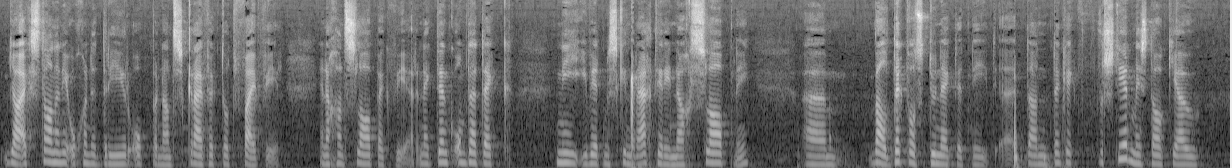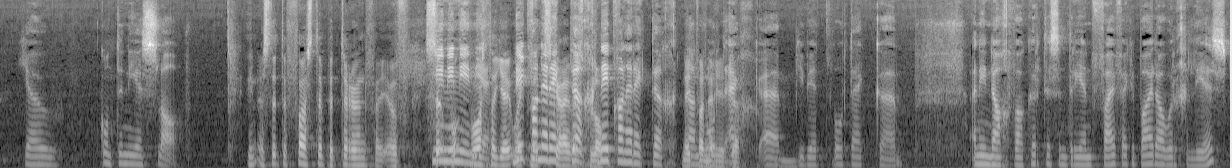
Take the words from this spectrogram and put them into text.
ja, ek staan in die oggende 3 uur op en dan skryf ek tot 5 uur en dan gaan slaap ek weer. En ek dink omdat ek nie, jy weet, miskien reg deur die nag slaap nie. Ehm um, wel dikwels doen ek dit nie. eh, Dan dink ek versteur mens dalk jou jou kontinue slaap. En is dit 'n vaste patroon vir jou of Nee nee nee nee. worstel jy ooit Net wanneer met ek skrywersblok? net wanneer ek dig, Net dan word ek uh, jy weet word ek uh, in die nag wakker tussen 3 en 5. Ek het baie daaroor gelees.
